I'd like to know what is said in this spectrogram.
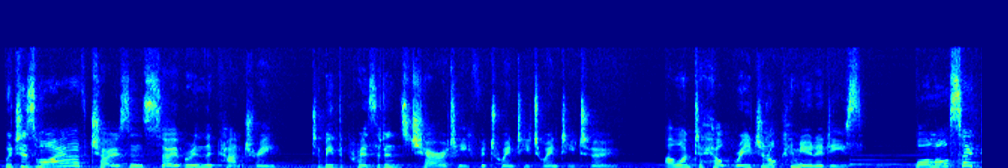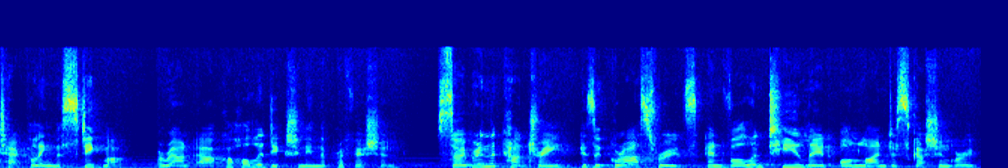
Which is why I've chosen Sober in the Country to be the President's charity for 2022. I want to help regional communities while also tackling the stigma around alcohol addiction in the profession. Sober in the Country is a grassroots and volunteer led online discussion group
